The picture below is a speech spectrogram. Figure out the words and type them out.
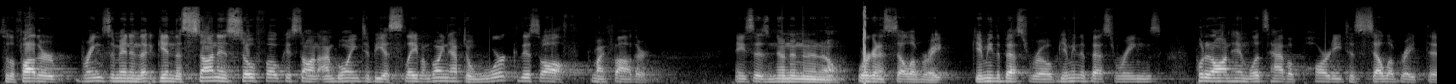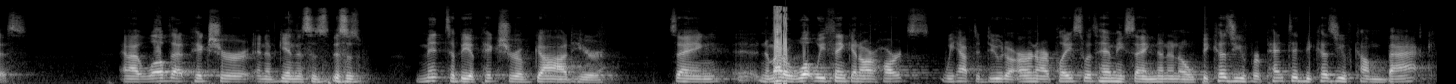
so the father brings him in, and again, the son is so focused on, I'm going to be a slave. I'm going to have to work this off for my father. And he says, No, no, no, no, no. We're going to celebrate. Give me the best robe. Give me the best rings. Put it on him. Let's have a party to celebrate this. And I love that picture. And again, this is, this is meant to be a picture of God here saying, no matter what we think in our hearts we have to do to earn our place with Him, He's saying, no, no, no. Because you've repented, because you've come back,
